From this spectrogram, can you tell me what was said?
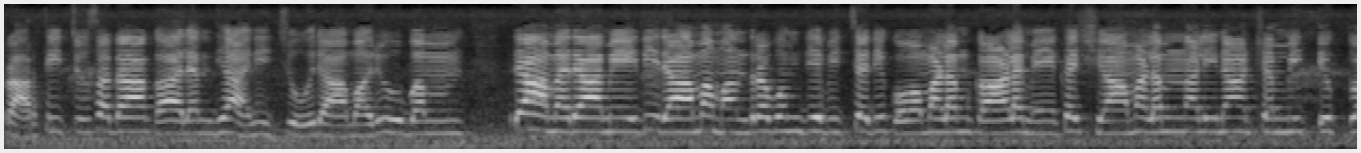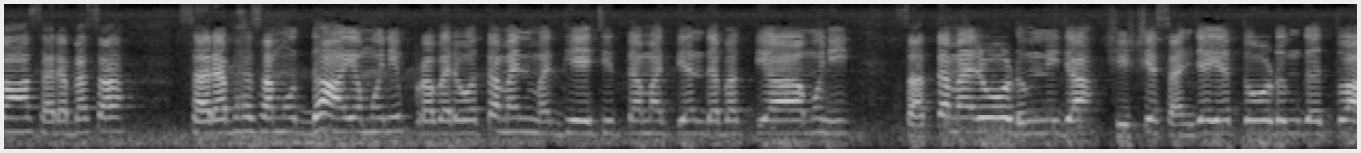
പ്രാർത്ഥിച്ചു സദാകാലം ധ്യാനിച്ചു രാമരൂപം. രാമരാമേതി രാമമന്ത്രവും ജപിച്ചതി കോമളം കാളമേഘശ്യാമളം നളിനാക്ഷം ഇത്യുക്വാ സരഭസ സരഭസമുദ്ധായ മുനി പ്രവരോത്തമൻ മധ്യേ ചിത്തമത്യന്ത ഭക്ത്യാ മുനി സത്തമരോടും നിജ ശിഷ്യ സഞ്ജയത്തോടും ഗത്വാ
